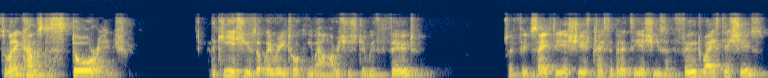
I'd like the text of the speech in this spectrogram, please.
So when it comes to storage, the key issues that we're really talking about are issues to do with food, so food safety issues, traceability issues, and food waste issues.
